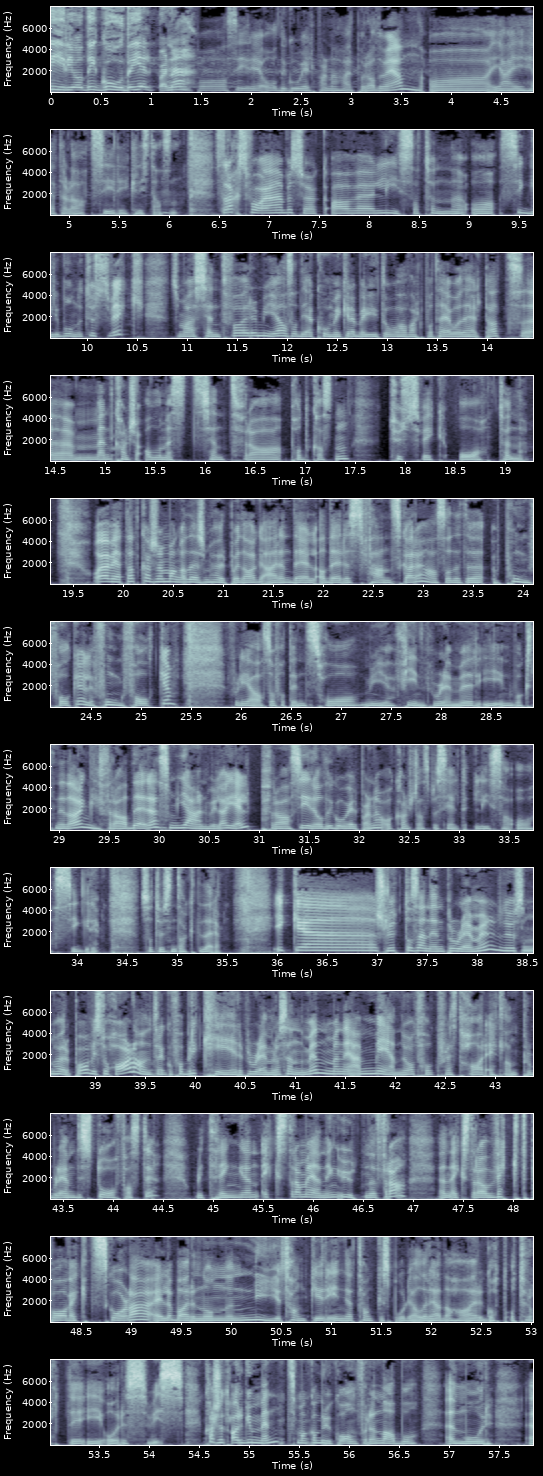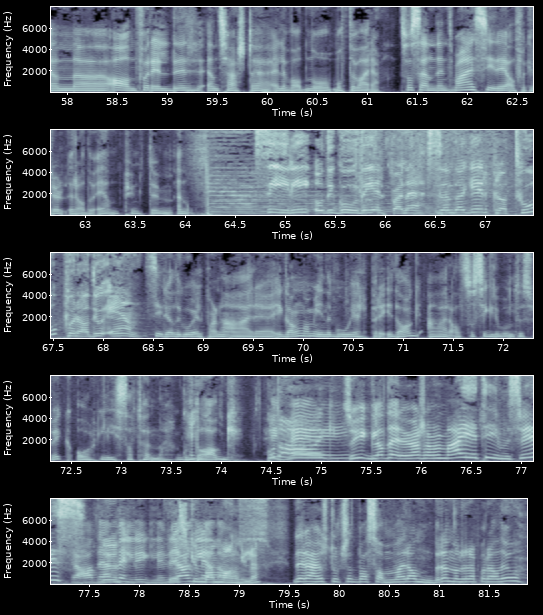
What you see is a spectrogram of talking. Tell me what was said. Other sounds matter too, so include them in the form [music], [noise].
Siri og de gode hjelperne. på Siri og de gode hjelperne her på Radio 1, og jeg heter da Siri Kristiansen. Straks får jeg besøk av Lisa Tønne og Sigrid Bonde Tusvik, som er kjent for mye. Altså, de er komikere begge to, har vært på TV i det hele tatt, eh, men kanskje aller mest kjent fra podkasten Tusvik og Tønne. Og jeg vet at kanskje mange av dere som hører på i dag er en del av deres fanskare, altså dette pungfolket, eller fungfolket. For de har altså fått inn så mye fine problemer i innboksen i dag fra dere som gjerne vil ha hjelp fra Siri og de gode hjelperne, og kanskje da spesielt Lisa og Sigrid. Så tusen takk til dere. Ikke slutt å sende inn problemer, du som hører på. Hvis du har, da. Du trenger ikke å fabrikkere problemer og sende dem inn, men jeg mener jo at folk flest har et eller annet problem de står fast i, og de trenger en ekstra mening utenfra, en ekstra vekt på vektskåla, eller bare noen nye tanker inn i et tankespor de allerede har gått og trådt i i årevis. Kanskje et argument man kan bruke overfor en nabo, en mor, en eh, annen forelder, en kjæreste, eller hva det nå måtte være. Så send det inn til meg, Siri alfakrøll radio1.no. Siri og de gode hjelperne. Søndager fra to på Radio 1. Siri og de gode hjelperne er eh, i gang, og mine gode hjelpere i dag er altså Sigrid Bonde Tusvik og Lisa Tønne. God dag! God dag! Så hyggelig at dere vil være sammen med meg i timevis. Ja, det er Du, veldig hyggelig. Vi Det har skulle bare mangle. oss. Dere er jo stort sett bare sammen med hverandre når dere er på radio.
